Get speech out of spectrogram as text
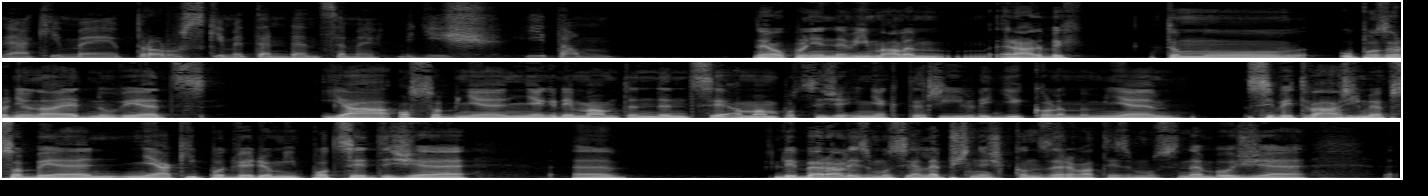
nějakými proruskými tendencemi. Vidíš ji tam? Ne, úplně nevím, ale rád bych k tomu upozornil na jednu věc já osobně někdy mám tendenci a mám pocit, že i někteří lidi kolem mě si vytváříme v sobě nějaký podvědomý pocit, že eh, liberalismus je lepší než konzervatismus, nebo že eh,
